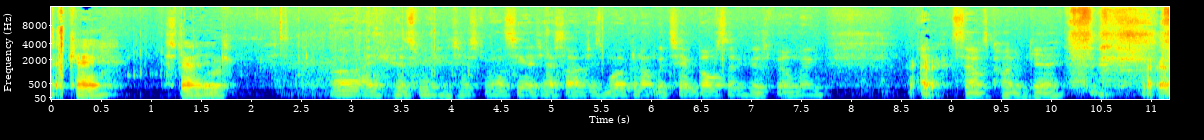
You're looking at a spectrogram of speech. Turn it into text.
Okay, starting. Hi, it's me, just about CHS. I've just woken up with Tim Bohlsen, who's filming. Okay. That sounds kind of gay. Okay.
